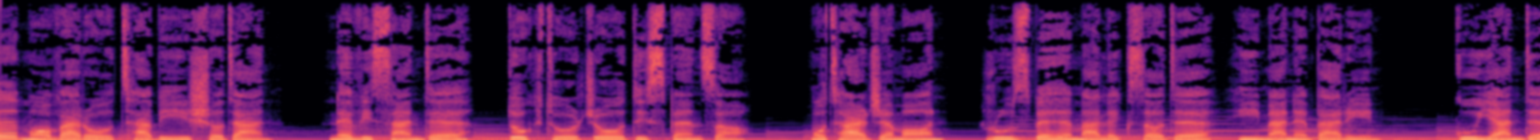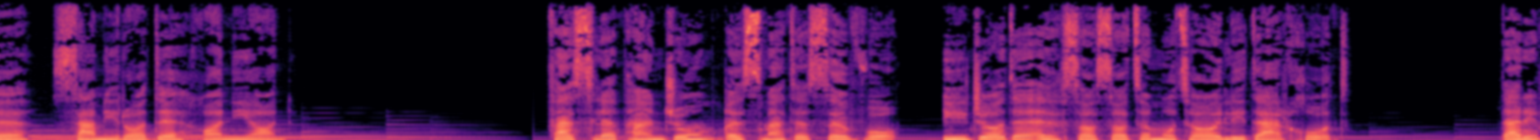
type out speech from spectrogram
ماور و طبیعی شدن. نویسنده دکتر جو دیسپنزا. مترجمان روزبه ملکزاده هیمن برین. گوینده سمیرا دهقانیان. فصل پنجم قسمت سوم. ایجاد احساسات متعالی در خود. در این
